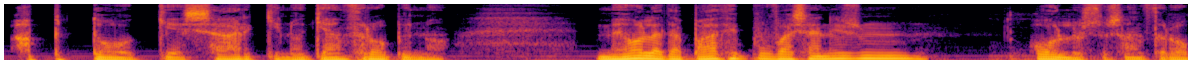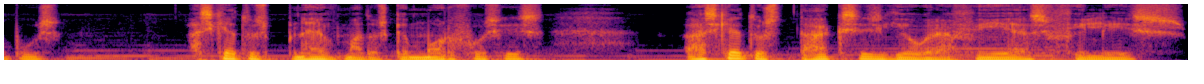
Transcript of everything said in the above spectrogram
απτό και σάρκινο και ανθρώπινο με όλα τα πάθη που βασανίζουν όλους τους ανθρώπους ασχέτως πνεύματος και μόρφωσης ασχέτως τάξης, γεωγραφίας, φυλής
